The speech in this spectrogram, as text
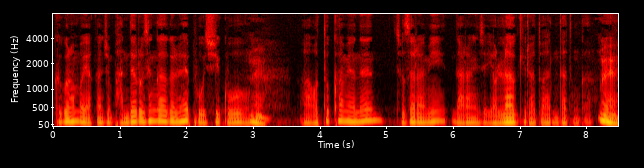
그걸 한번 약간 좀 반대로 생각을 해 보시고 네. 아 어떻게 하면은 저 사람이 나랑 이제 연락이라도 한다던가 네.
